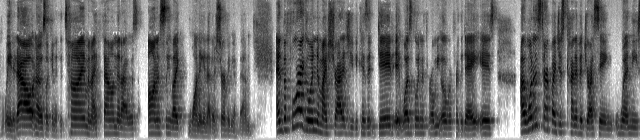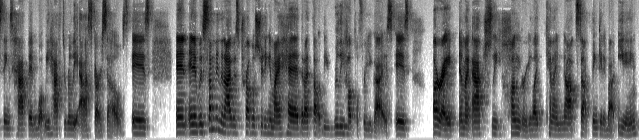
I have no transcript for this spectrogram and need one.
wait it out? And I was looking at the time and I found that I was honestly like wanting another serving of them. And before I go into my strategy, because it did, it was going to throw me over for the day, is I want to start by just kind of addressing when these things happen, what we have to really ask ourselves is, and, and it was something that I was troubleshooting in my head that I thought would be really helpful for you guys is, all right, am I actually hungry? Like, can I not stop thinking about eating?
